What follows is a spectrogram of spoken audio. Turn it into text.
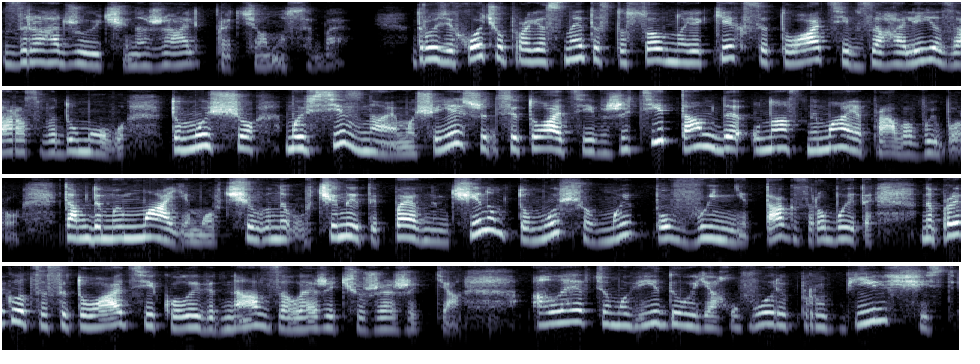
зраджуючи, на жаль, при цьому себе. Друзі, хочу прояснити стосовно яких ситуацій взагалі я зараз веду мову. Тому що ми всі знаємо, що є ситуації в житті, там, де у нас немає права вибору, там, де ми маємо вчинити певним чином, тому що ми повинні так зробити. Наприклад, це ситуації, коли від нас залежить чуже життя. Але в цьому відео я говорю про більшість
